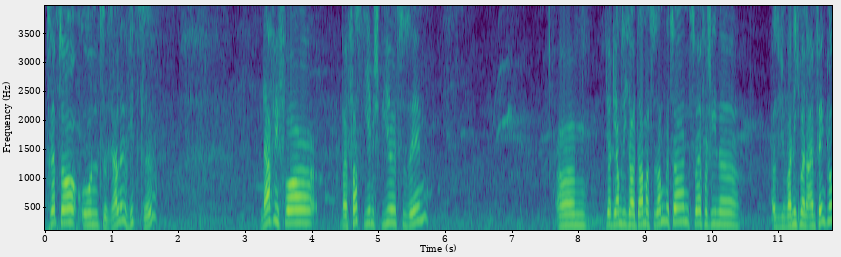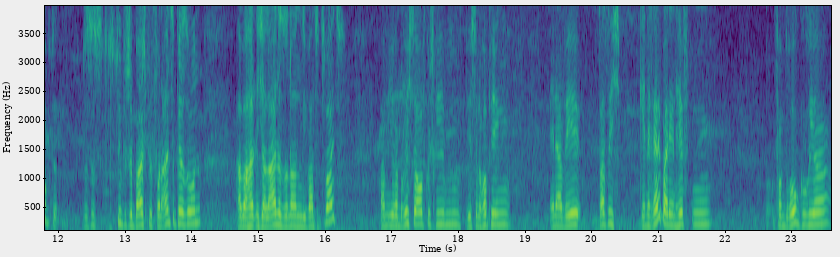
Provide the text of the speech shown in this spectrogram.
Treptow und Ralle Witzel. Nach wie vor bei fast jedem Spiel zu sehen. Ähm, ja, die haben sich halt damals zusammengetan, zwei verschiedene, also die waren nicht mal in einem Fanclub. Das ist das typische Beispiel von Einzelpersonen, aber halt nicht alleine, sondern die waren zu zweit, haben ihre Berichte aufgeschrieben, bisschen Hopping, NRW. Was ich generell bei den Heften vom Drogenkurier,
